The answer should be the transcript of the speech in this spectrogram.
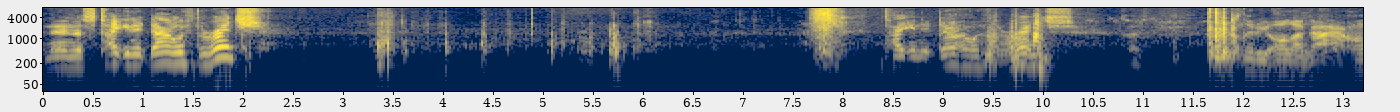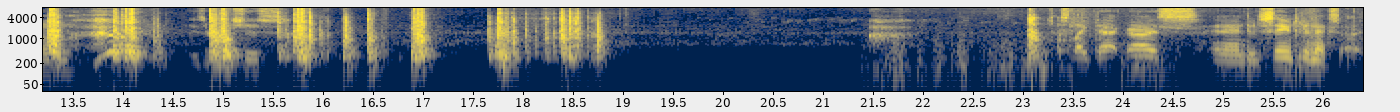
And then just tighten it down with the wrench. Tighten it down with the wrench. Literally all I got at home is wrenches. Just like that guys. And then do the same to the next side.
